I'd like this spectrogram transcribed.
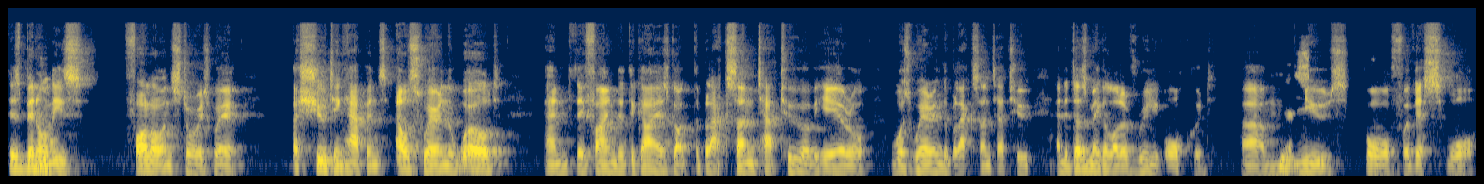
there's been all these follow-on stories where a shooting happens elsewhere in the world, and they find that the guy has got the black sun tattoo over here, or was wearing the black sun tattoo, and it does make a lot of really awkward um, yes. news for for this war,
